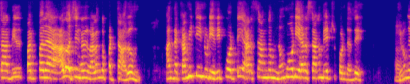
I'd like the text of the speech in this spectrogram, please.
சார்பில் பற்பல ஆலோசனைகள் வழங்கப்பட்டாலும் அந்த கமிட்டியினுடைய ரிப்போர்ட்டை அரசாங்கம் மோடி அரசாங்கம் ஏற்றுக்கொண்டது. இவங்க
